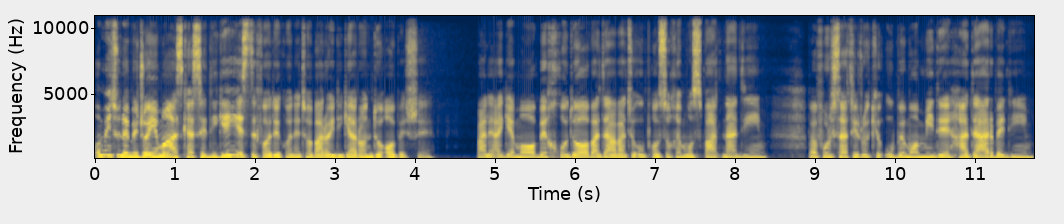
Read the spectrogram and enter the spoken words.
او می‌تونه به جای ما از کس دیگه ای استفاده کنه تا برای دیگران دعا بشه. بله اگه ما به خدا و دعوت او پاسخ مثبت ندیم و فرصتی رو که او به ما میده هدر بدیم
